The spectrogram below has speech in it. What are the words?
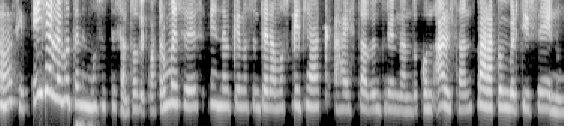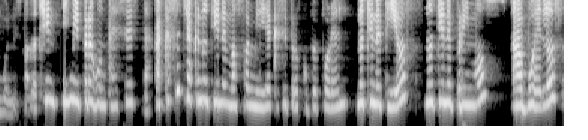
Ah, sí. Y ya luego tenemos este salto de cuatro meses en el que nos enteramos que Jack ha estado entrenando con Alsan para convertirse en un buen espadachín. Y mi pregunta es esta: ¿acaso Jack no tiene más familia que se preocupe por él? ¿No tiene tíos? ¿No tiene primos? ¿Abuelos?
